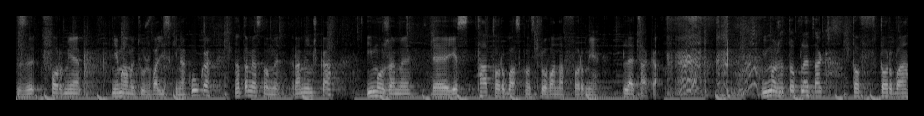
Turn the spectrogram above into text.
z formie, nie mamy tu już walizki na kółkach, natomiast mamy ramionczka i możemy, yy, jest ta torba skonstruowana w formie plecaka. Mimo, że to plecak, to torba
